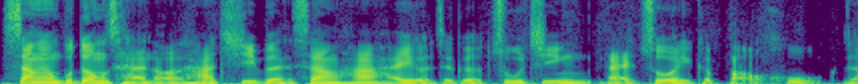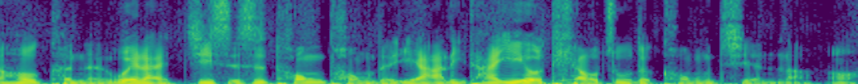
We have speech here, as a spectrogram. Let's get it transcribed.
商用不动产哦，它基本上它还有这个租金来做一个保护，然后可能未来即使是通膨的压力，它也有调租的空间了哦。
